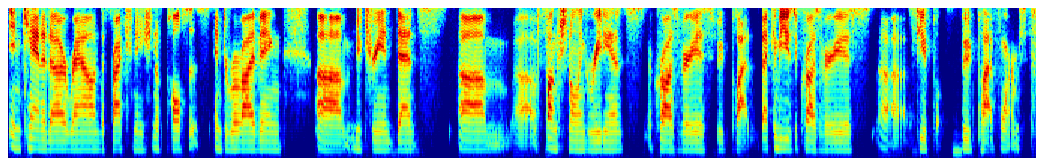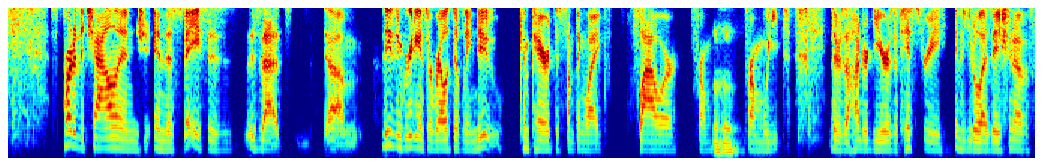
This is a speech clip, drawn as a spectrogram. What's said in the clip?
in Canada around the fractionation of pulses and deriving um, nutrient dense um, uh, functional ingredients across various food plat that can be used across various uh, food food platforms. So part of the challenge in this space is is that um, these ingredients are relatively new compared to something like flour from mm-hmm. from wheat. There's a hundred years of history in the utilization of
